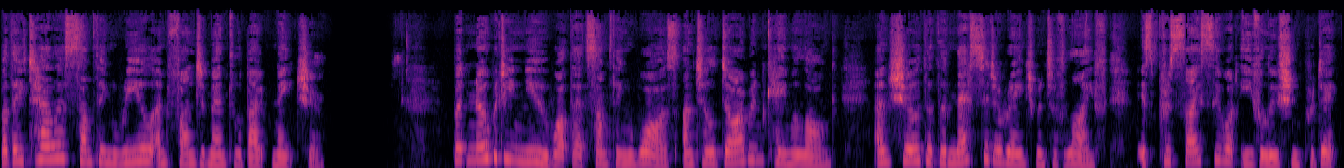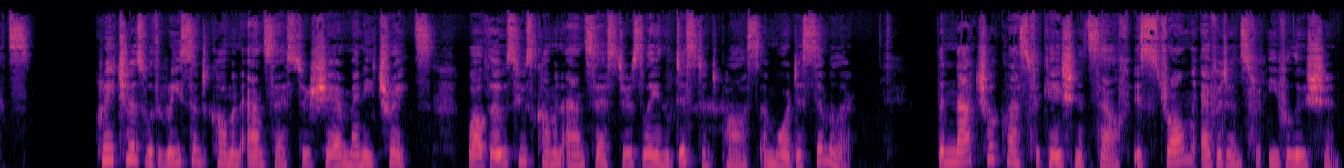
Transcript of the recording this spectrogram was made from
but they tell us something real and fundamental about nature. But nobody knew what that something was until Darwin came along and showed that the nested arrangement of life is precisely what evolution predicts. Creatures with recent common ancestors share many traits, while those whose common ancestors lay in the distant past are more dissimilar. The natural classification itself is strong evidence for evolution.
